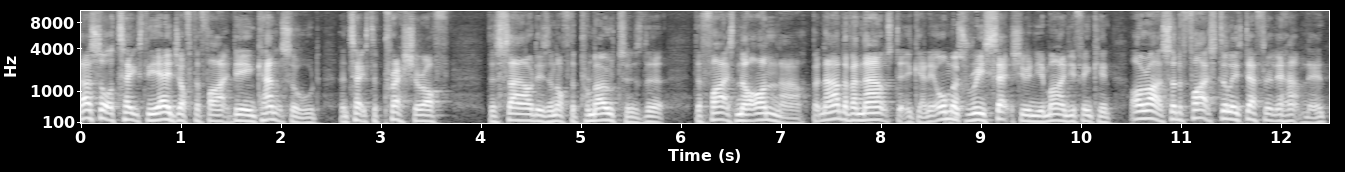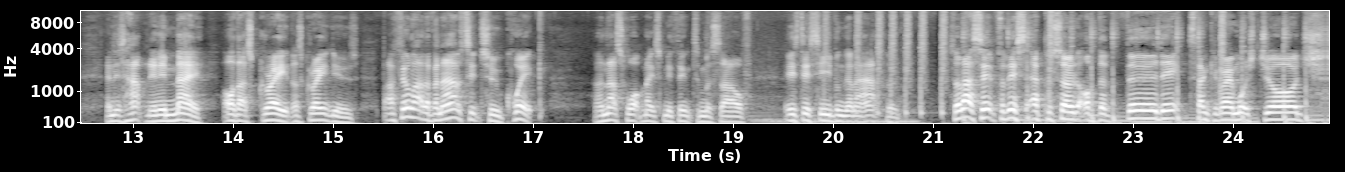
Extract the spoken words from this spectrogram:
that sort of takes the edge off the fight being cancelled and takes the pressure off the Saudis and off the promoters that the fight's not on now. But now they've announced it again. It almost resets you in your mind. You're thinking, all right, so the fight still is definitely happening and it's happening in May. Oh, that's great. That's great news. But I feel like they've announced it too quick. And that's what makes me think to myself, is this even going to happen? So that's it for this episode of The Verdict. Thank you very much, George.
